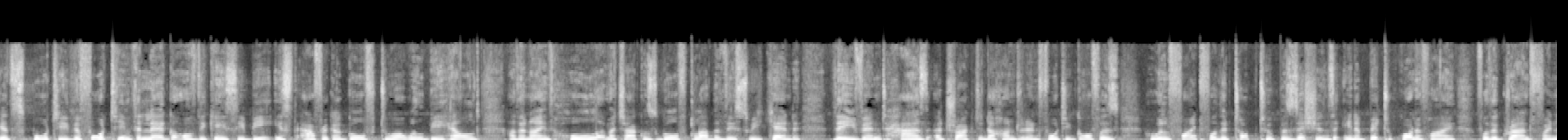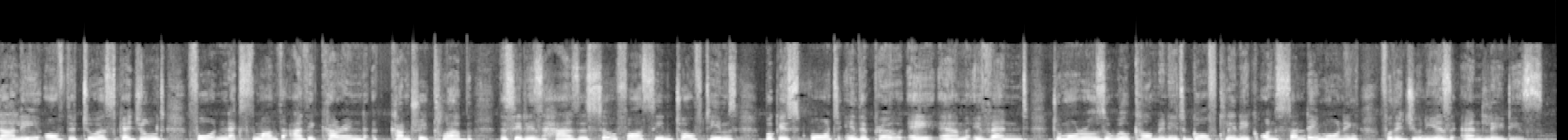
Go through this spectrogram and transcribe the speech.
get sporty. The 14th leg of the KCB East Africa Golf Tour will be held at the 9th hole Machakos Golf Club this weekend. The event has attracted 140 golfers who will fight for the top two positions in a bid to qualify for the grand finale of the tour scheduled for next month at the Karen country club. The series has so far seen 12 teams book a spot in the Pro AM event. Tomorrow's will culminate golf clinic on Sunday morning for the juniors and ladies.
